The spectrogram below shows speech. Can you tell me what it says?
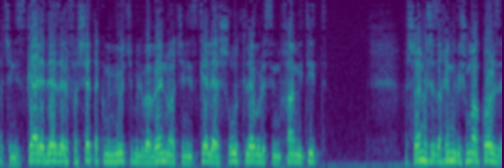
עד שנזכה על ידי זה לפשט הקמימיות שבלבבנו, עד שנזכה לישרות לב ולשמחה אמיתית. אשרינו שזכינו לשמוע כל זה,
